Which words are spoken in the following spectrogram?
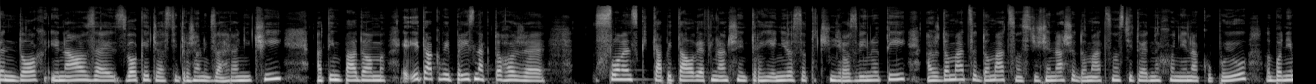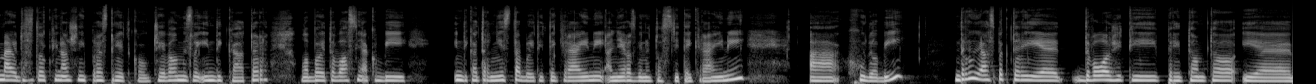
ten dlh je naozaj z veľkej časti držaný v zahraničí a tým pádom je to akoby príznak toho, že slovenský kapitálový a finančný trh je nedostatočne rozvinutý, až domáce domácnosti, že naše domácnosti to jednoducho nenakupujú, lebo nemajú dostatok finančných prostriedkov, čo je veľmi zlý indikátor, lebo je to vlastne akoby indikátor nestability tej krajiny a nerozvinutosti tej krajiny a chudoby. Druhý aspekt, ktorý je dôležitý pri tomto je,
